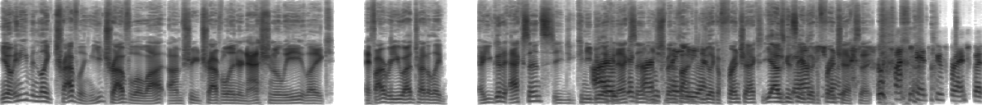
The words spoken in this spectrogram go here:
You know, and even like traveling. You travel a lot. I'm sure you travel internationally. Like, if I were you, I'd try to like. Are you good at accents? Can you do like I an accent? You I'm spend time. You do like a French accent? Yeah, I was gonna say you do like a French accent. I can't do French, but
